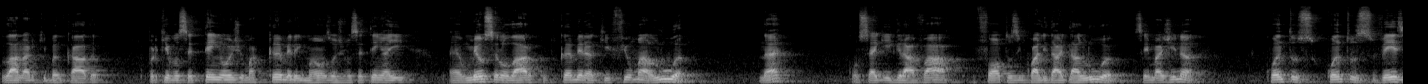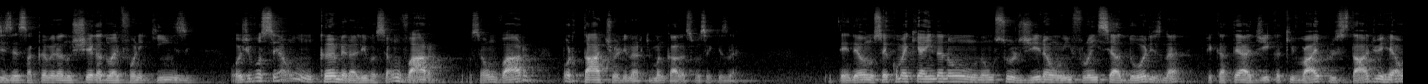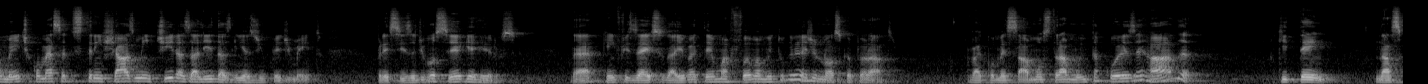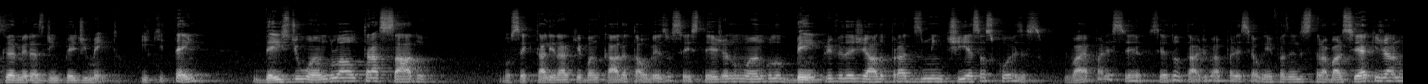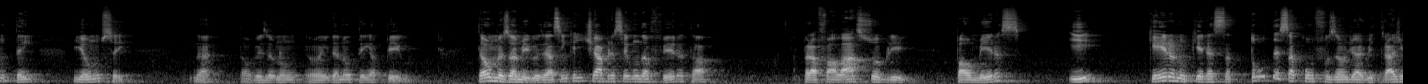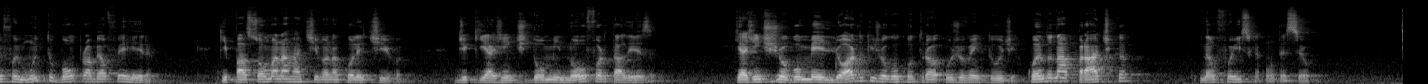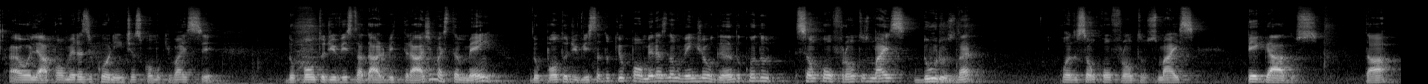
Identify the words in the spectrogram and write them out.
lá na arquibancada, porque você tem hoje uma câmera em mãos, hoje você tem aí é, o meu celular com câmera que filma a lua, né? Consegue gravar fotos em qualidade da lua. Você imagina quantos, quantos vezes essa câmera não chega do iPhone 15? Hoje você é um câmera ali, você é um VAR. Você é um VAR portátil ali na arquibancada, se você quiser. Entendeu? Não sei como é que ainda não, não surgiram influenciadores, né? Fica até a dica que vai para o estádio e realmente começa a destrinchar as mentiras ali das linhas de impedimento. Precisa de você, guerreiros. Né? Quem fizer isso daí vai ter uma fama muito grande no nosso campeonato. Vai começar a mostrar muita coisa errada que tem nas câmeras de impedimento e que tem desde o ângulo ao traçado. Você que está ali na arquibancada, talvez você esteja num ângulo bem privilegiado para desmentir essas coisas. Vai aparecer, cedo ou tarde vai aparecer alguém fazendo esse trabalho, se é que já não tem e eu não sei, né? Talvez eu, não, eu ainda não tenha pego. Então, meus amigos, é assim que a gente abre a segunda-feira, tá? Para falar sobre Palmeiras e queira ou não queira essa toda essa confusão de arbitragem foi muito bom para Abel Ferreira, que passou uma narrativa na coletiva de que a gente dominou Fortaleza, que a gente jogou melhor do que jogou contra o Juventude, quando na prática não foi isso que aconteceu. É olhar Palmeiras e Corinthians como que vai ser do ponto de vista da arbitragem, mas também do ponto de vista do que o Palmeiras não vem jogando quando são confrontos mais duros, né? Quando são confrontos mais pegados, tá?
